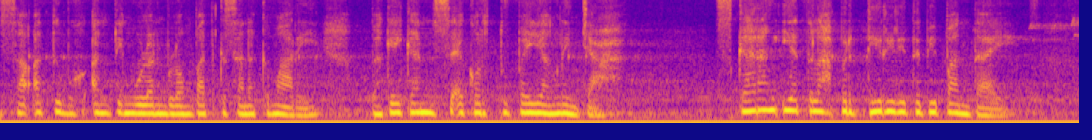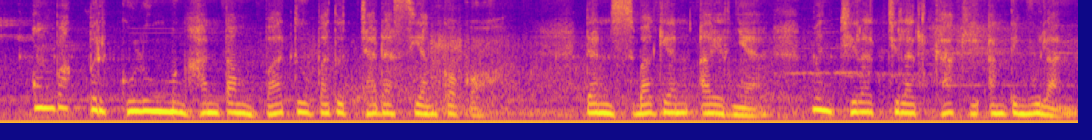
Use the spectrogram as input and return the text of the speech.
Saat tubuh anting wulan melompat ke sana kemari, bagaikan seekor tupai yang lincah. Sekarang ia telah berdiri di tepi pantai. Ombak bergulung menghantam batu-batu cadas yang kokoh, dan sebagian airnya menjilat-jilat kaki anting wulan.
